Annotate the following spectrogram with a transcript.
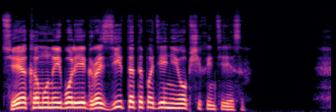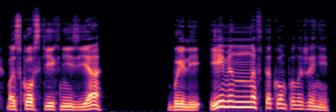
те, кому наиболее грозит это падение общих интересов. Московские князья были именно в таком положении.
